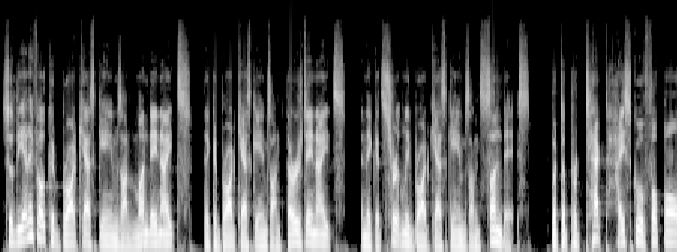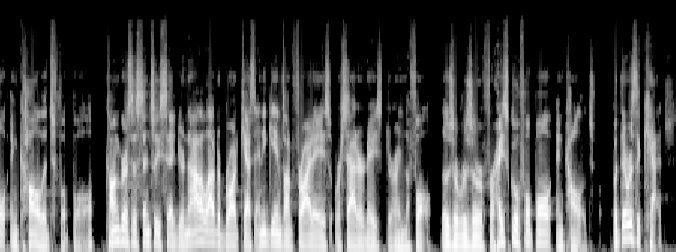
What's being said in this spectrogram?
So the NFL could broadcast games on Monday nights, they could broadcast games on Thursday nights, and they could certainly broadcast games on Sundays. But to protect high school football and college football, Congress essentially said you're not allowed to broadcast any games on Fridays or Saturdays during the fall. Those are reserved for high school football and college. Football. But there was a catch.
